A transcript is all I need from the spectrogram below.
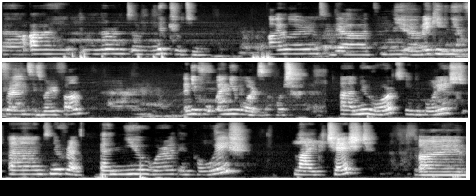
Uh, I learned uh, new culture. I learned that new, uh, making new friends is very fun. And new, fo- and new words, of course. Uh, new words in the Polish and new friends. A new word in Polish, like cześć. I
